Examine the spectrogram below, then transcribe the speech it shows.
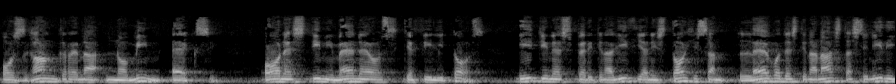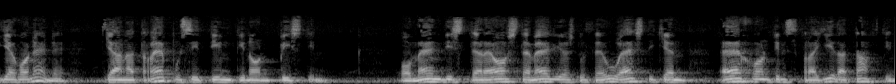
ως γάγκρενα νομήν έξι όν εστίμημένεος και φιλιτός ήτινες περί την αλήθεια νηστόχησαν λέγοντες την Ανάσταση ήδη γεγονένε και ανατρέπουσι την τινον πίστην. Ο μέντης στερεός θεμέλιος του Θεού έστικεν έχον την σφραγίδα ταύτην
